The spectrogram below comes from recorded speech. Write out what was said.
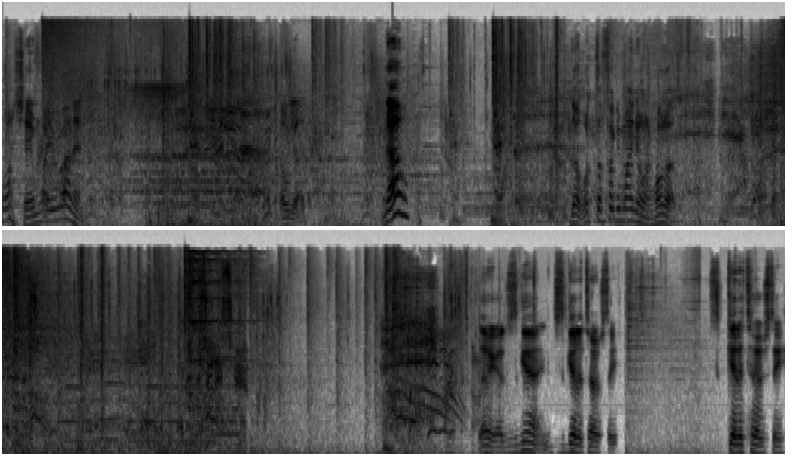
On, Shane, why are you running? Oh god. No! No, what the fuck am I doing? Hold up. There you go. Just get just get a toasty. Just get a toasty.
